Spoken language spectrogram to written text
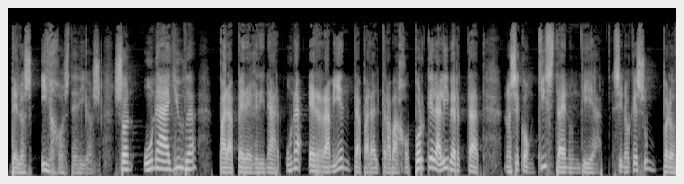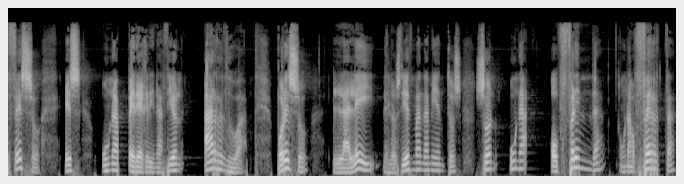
de los hijos de Dios. Son una ayuda para peregrinar, una herramienta para el trabajo, porque la libertad no se conquista en un día, sino que es un proceso, es una peregrinación ardua. Por eso, la ley de los diez mandamientos son una ofrenda, una oferta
